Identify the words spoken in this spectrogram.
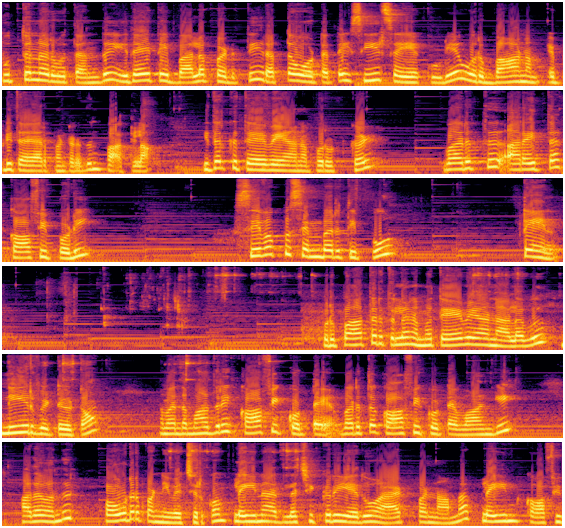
புத்துணர்வு தந்து இதயத்தை பலப்படுத்தி இரத்த ஓட்டத்தை சீர் செய்யக்கூடிய ஒரு பானம் எப்படி தயார் பண்றதுன்னு பார்க்கலாம். இதற்கு தேவையான பொருட்கள் வறுத்து அரைத்த காஃபி பொடி சிவப்பு செம்பருத்தி பூ தேன். ஒரு பாத்திரத்தில் நம்ம தேவையான அளவு நீர் விட்டுக்கிட்டோம். நம்ம இந்த மாதிரி காஃபி கொட்டை வறுத்த காஃபி கொட்டை வாங்கி அதை வந்து பவுடர் பண்ணி வச்சுருக்கோம். பிளெயினாக அதில் சிக்கரி எதுவும் ஆட் பண்ணாமல் பிளெயின் காஃபி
